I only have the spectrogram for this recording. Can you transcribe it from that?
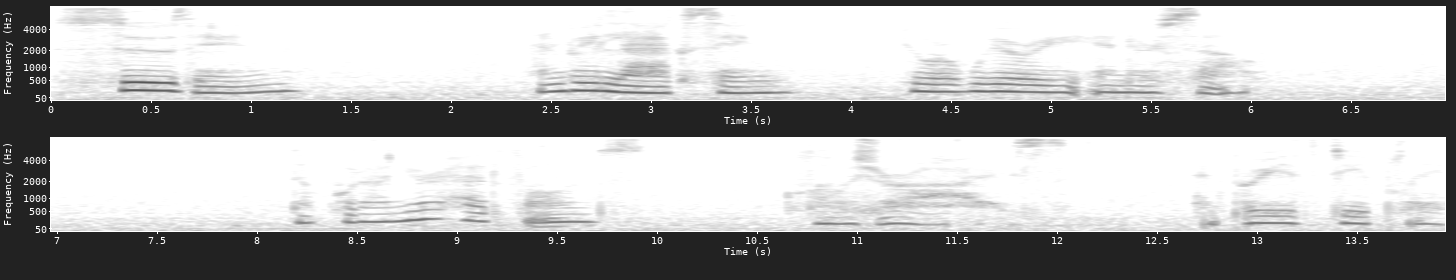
soothing, and relaxing your weary inner self. Now put on your headphones, close your eyes, and breathe deeply.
